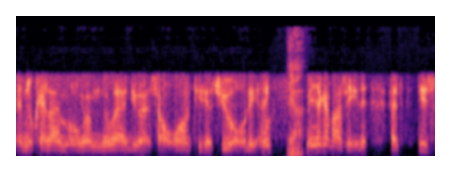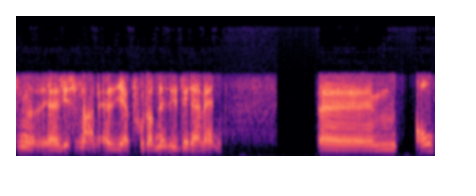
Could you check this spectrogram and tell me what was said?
Ja, nu kalder jeg dem unger, men nu er de jo altså over de der 20 år der, ikke? ja, Men jeg kan bare se det, at lige så, lige så snart, at jeg putter dem ned i det der vand, øh, og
